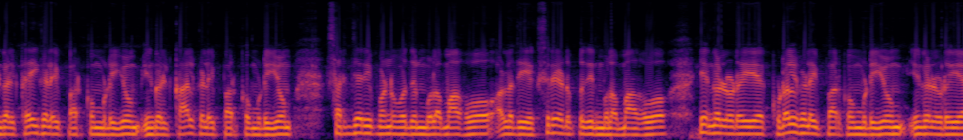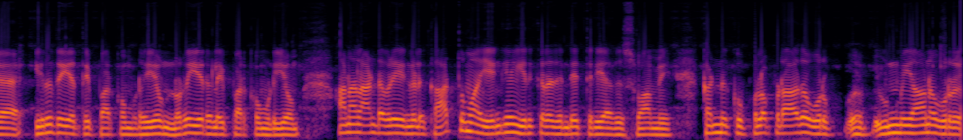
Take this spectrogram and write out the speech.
எங்கள் கைகளை பார்க்க முடியும். எங்கள் கால்களை பார்க்க முடியும். சர்ஜரி பண்ணுவதன் மூலமாகவோ அல்லது எக்ஸ்ரே எடுப்பதன் மூலமாகவோ எங்களுடைய குடல்களை பார்க்க முடியும். எங்களுடைய இருதயத்தை பார்க்க முடியும். நுரையீரலை பார்க்க முடியும். ஆனால் ஆண்டவரே எங்களுக்கு ஆத்துமா எங்கே இருக்கிறது என்றே தெரியாது சுவாமி. கண்ணுக்கு புலப்படாத ஒரு உண்மையான ஒரு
